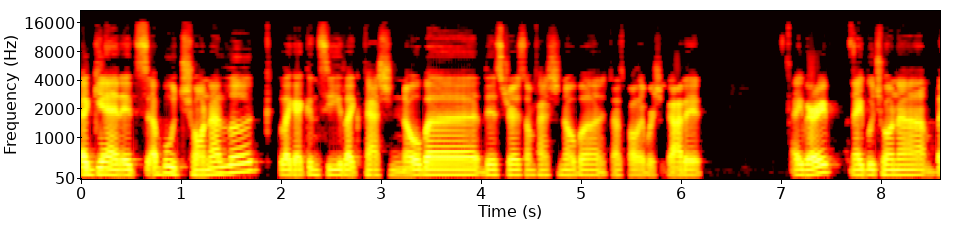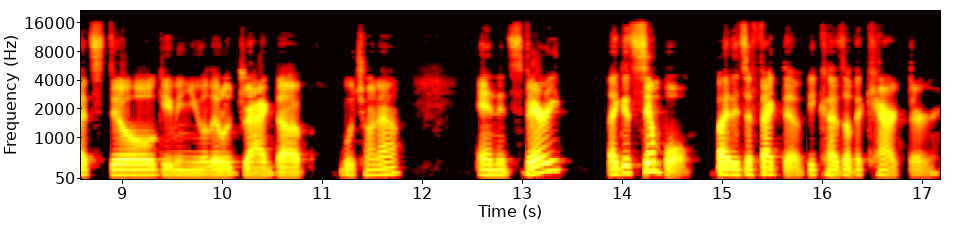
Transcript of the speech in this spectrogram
again, it's a buchona look. Like I can see like Fashion Nova, this dress on Fashion Nova. That's probably where she got it. Like very like buchona, but still giving you a little dragged up buchona. And it's very like it's simple, but it's effective because of the character.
